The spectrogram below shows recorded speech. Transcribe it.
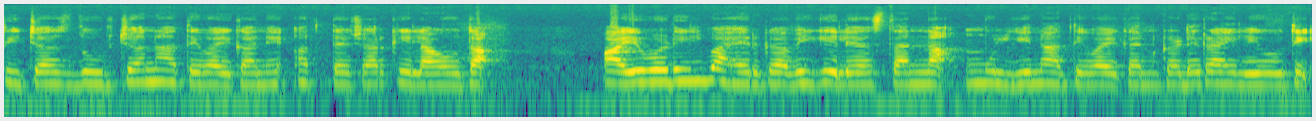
तिच्याच दूरच्या नातेवाईकाने अत्याचार केला होता आई वडील बाहेरगावी गेले असताना मुलगी नातेवाईकांकडे राहिली होती.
